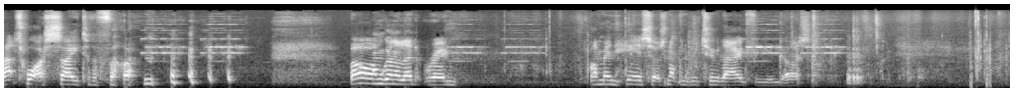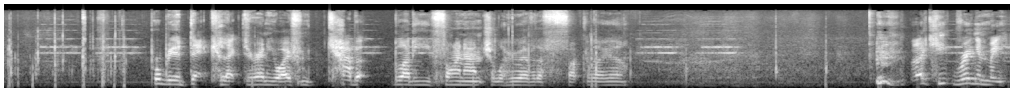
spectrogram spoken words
That's what I say to the phone. oh, I'm going to let it ring. I'm in here so it's not going to be too loud for you guys. Probably a debt collector anyway from Cabot bloody Financial or whoever the fuck they are. they keep ringing me.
